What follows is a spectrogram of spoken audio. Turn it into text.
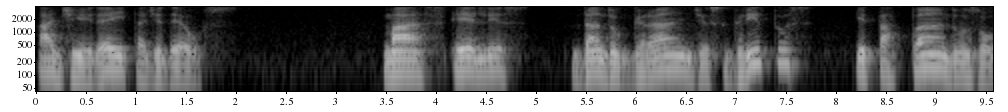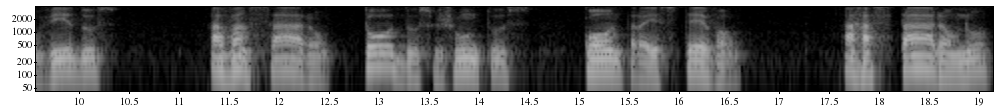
à direita de Deus. Mas eles dando grandes gritos e tapando os ouvidos, avançaram todos juntos contra Estevão. Arrastaram-no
